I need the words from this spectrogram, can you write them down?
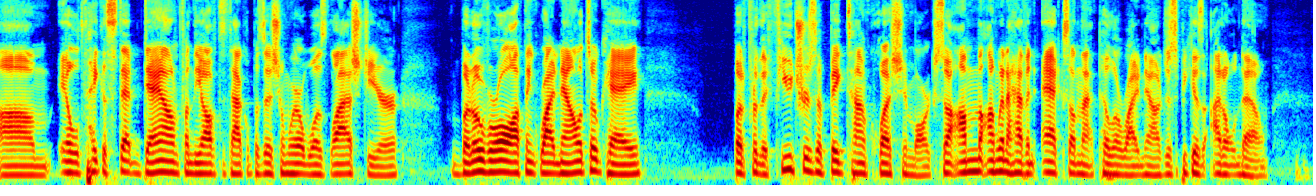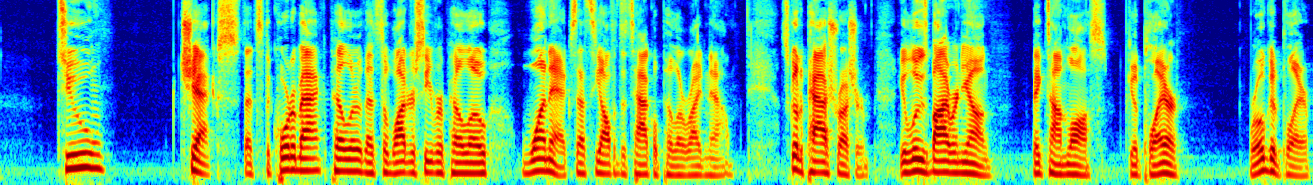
Um, it'll take a step down from the offensive tackle position where it was last year. But overall, I think right now it's okay. But for the future is a big time question mark. So I'm I'm gonna have an X on that pillar right now just because I don't know. Two checks. That's the quarterback pillar. That's the wide receiver pillow. One X. That's the offensive tackle pillar right now. Let's go to pass rusher. You lose Byron Young. Big time loss. Good player. Real good player.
